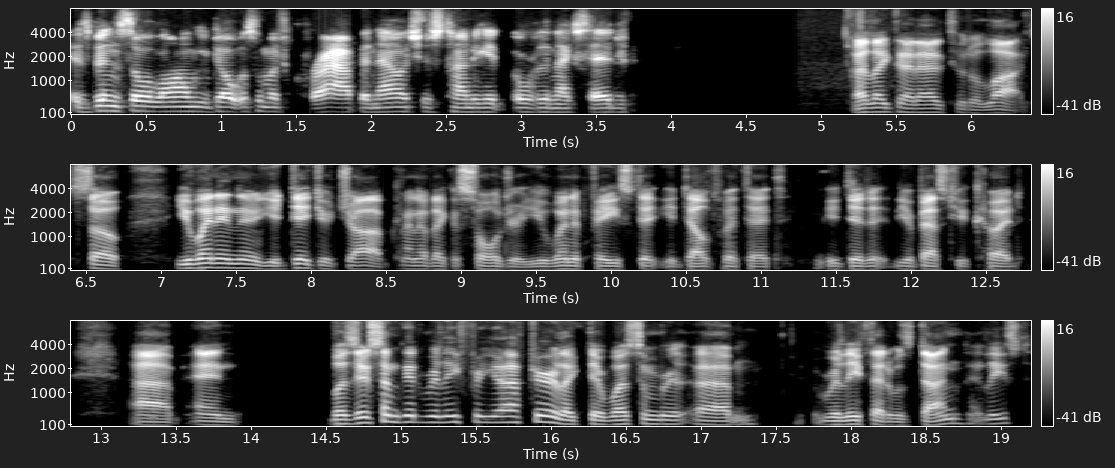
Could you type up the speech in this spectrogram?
it's been so long. We've dealt with so much crap, and now it's just time to get over the next hedge. I like that attitude a lot. So you went in there, you did your job, kind of like a soldier. You went and faced it, you dealt with it, you did it your best you could. Uh, and was there some good relief for you after? Like there was some re- um, relief that it was done at least.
